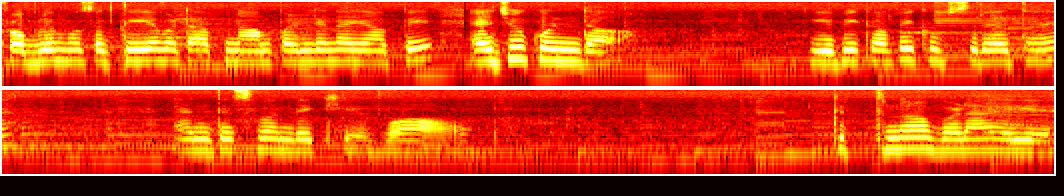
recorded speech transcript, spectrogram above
प्रॉब्लम हो सकती है बट आप नाम पढ़ लेना यहाँ पे। एजुकुंडा। ये भी काफ़ी खूबसूरत है। एंड दिस वन देखिए, वाओ। कितना बड़ा है ये।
